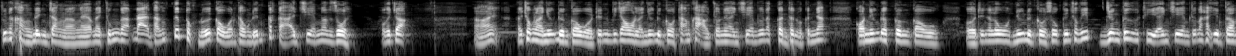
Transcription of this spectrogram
Chúng ta khẳng định rằng là ngày hôm nay chúng ta đại thắng tiếp tục nối cầu ăn thông đến tất cả anh chị em rồi. Ok chưa? Đấy, nói chung là những đường cầu ở trên video là những đường cầu tham khảo cho nên anh chị em chúng ta cẩn thận và cân nhắc. Còn những đường cần cầu ở trên Zalo, những đường cầu số kín số VIP riêng tư thì anh chị em chúng ta hãy yên tâm.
